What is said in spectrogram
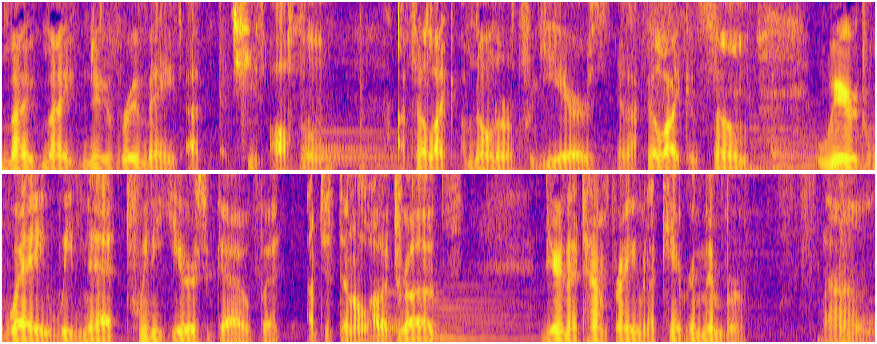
my my new roommate, I, she's awesome. I feel like I've known her for years, and I feel like in some weird way we met 20 years ago, but I've just done a lot of drugs during that time frame, and I can't remember. Um,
